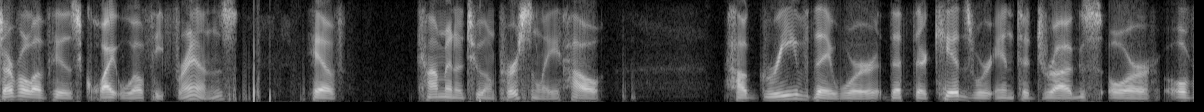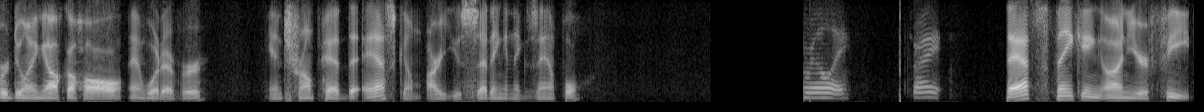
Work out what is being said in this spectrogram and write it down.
several of his quite wealthy friends have commented to him personally how how grieved they were that their kids were into drugs or overdoing alcohol and whatever and Trump had to ask them, are you setting an example Really. That's right. that's thinking on your feet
